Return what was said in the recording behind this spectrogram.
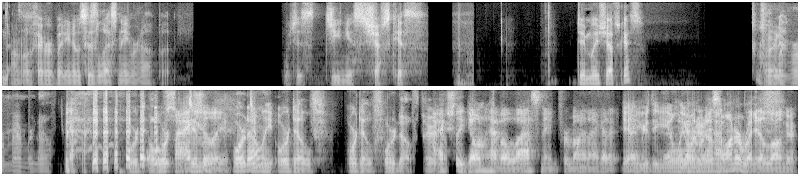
I don't know if everybody knows his last name or not, but which is genius. Chef's kiss. Dimly Chef's kiss. I don't even remember now. Or, or dim, Actually, Ordell. dimly or delve or delve. Or Delph. There I you go. actually don't have a last name for mine. I gotta. Yeah, you're the that. Only one who doesn't, I want to write a believe. longer.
